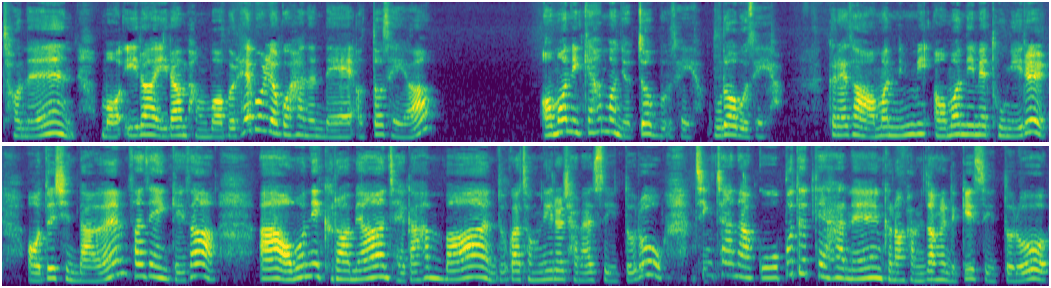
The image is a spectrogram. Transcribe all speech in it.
저는 뭐 이러이런 방법을 해보려고 하는데, 어떠세요? 어머니께 한번 여쭤보세요. 물어보세요. 그래서 어머님이, 어머님의 동의를 얻으신 다음 선생님께서 아, 어머니 그러면 제가 한번 누가 정리를 잘할 수 있도록 칭찬하고 뿌듯해하는 그런 감정을 느낄 수 있도록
